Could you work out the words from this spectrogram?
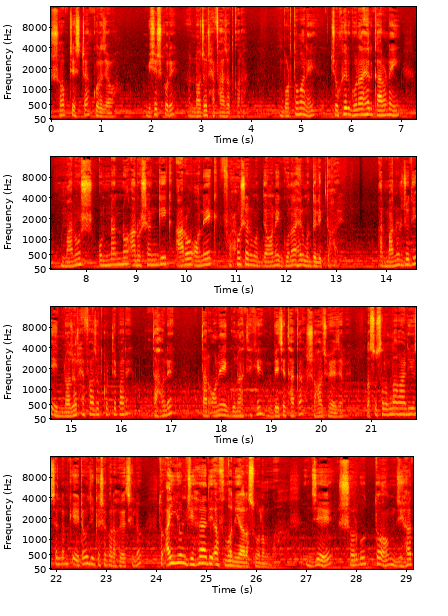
সব চেষ্টা করে যাওয়া। বিশেষ করে নজর হেফাজত করা। বর্তমানে চোখের গুনাহের কারণেই মানুষ অন্যান্য আনুষঙ্গিক আরও অনেক ফহসের মধ্যে, অনেক গুনাহের মধ্যে লিপ্ত হয়। আর মানুষ যদি এই নজর হেফাজত করতে পারে, তাহলে তার অনেক গুনাহ থেকে বেঁচে থাকা সহজ হয়ে যাবে। রসুল সাল্লাহ আলী সাল্লামকে এটাও জিজ্ঞাসা করা হয়েছিল, তো আইয়ুল জিহাদি আফদল ইয়া রসুল্লাহ যে সর্বোত্তম জিহাদ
